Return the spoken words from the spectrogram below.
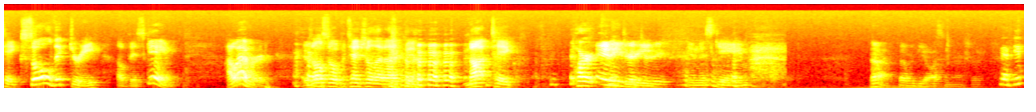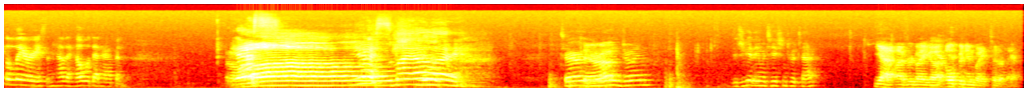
take sole victory of this game. However, there's also a potential that I could not take part Any victory, victory. in this game. Ah, that would be awesome, actually. That'd be hilarious, and how the hell would that happen? Yes! Oh, yes, my shit. ally. Tara, do you want to join? Did you get an invitation to attack? Yeah, everybody got Yeah. open invite to attack.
